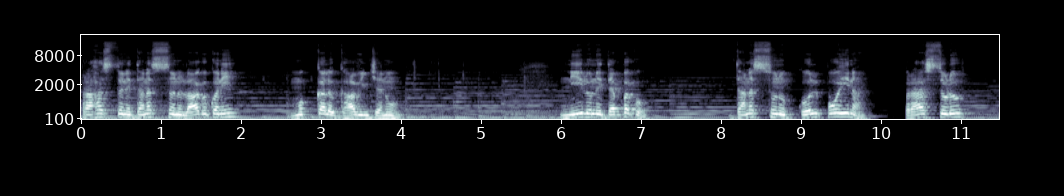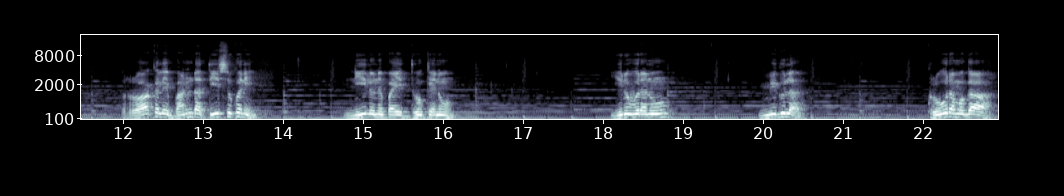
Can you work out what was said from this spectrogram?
ప్రహస్తుని ధనస్సును లాగుకొని ముక్కలు గావించెను. నీలుని దెబ్బకు ధనస్సును కోల్పోయిన ప్రాస్తుడు రోకలి బండ తీసుకొని నీలునిపై దూకెను. ఇరువురను మిగుల క్రూరముగా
